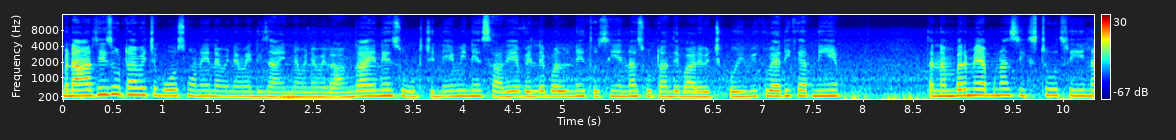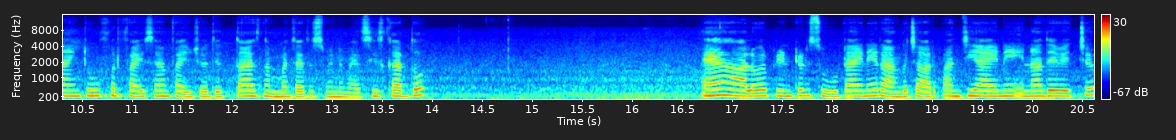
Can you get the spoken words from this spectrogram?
ਬਨਾਰਸੀ ਸੂਟਾਂ ਵਿੱਚ ਬਹੁਤ ਸੋਹਣੇ ਨਵੇਂ-ਨਵੇਂ ਡਿਜ਼ਾਈਨ ਨਵੇਂ-ਨਵੇਂ ਰੰਗ ਆਏ ਨੇ। ਸੂਟ ਜਿੰਨੇ ਵੀ ਨੇ, ਸਾਰੇ ਅਵੇਲੇਬਲ ਨੇ। ਤੁਸੀਂ ਇਹਨਾਂ ਸੂਟਾਂ ਦੇ ਬਾਰੇ ਵਿੱਚ ਕੋਈ ਵੀ ਕੁਐਰੀ ਕਰਨੀ ਹੈ, ਤਾਂ ਨੰਬਰ ਮੈਂ ਆਪਣਾ 6239245750 ਜੋ ਦਿੱਤਾ, ਇਸ ਨੰਬਰ 'ਤੇ ਤੁਸੀਂ ਮੈਨੂੰ ਮੈਸੇਜ ਕਰ ਦਿਓ। ਇਹ ਆਲ ਓਵਰ ਪ੍ਰਿੰਟਡ ਸੂਟ ਆਏ ਨੇ, ਰੰਗ 4-5 ਹੀ ਆਏ ਨੇ, ਇਹਨਾਂ ਦੇ ਵਿੱਚ।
